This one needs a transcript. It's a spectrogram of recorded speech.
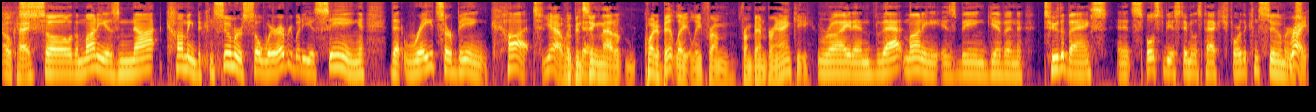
Okay. So the money is not coming to consumers. So where everybody is seeing that rates are being cut. Yeah, we've been seeing that uh, quite a bit lately from from Ben Bernanke. Right, and that money is being given to the banks, and it's supposed to be a stimulus package for the consumers. Right,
